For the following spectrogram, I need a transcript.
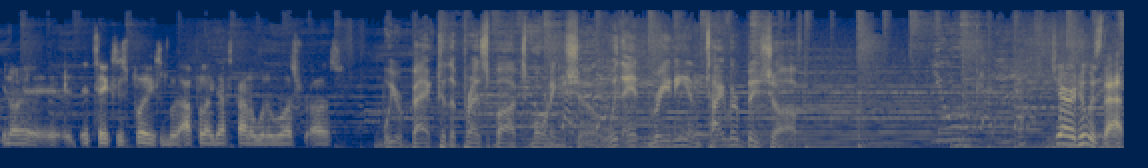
You know, it, it, it takes its place. But I feel like that's kind of what it was for us. We're back to the Press Box Morning Show with Ed Graney and Tyler Bischoff. Jared, who is that?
